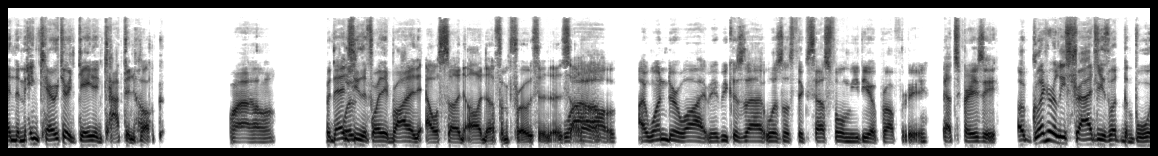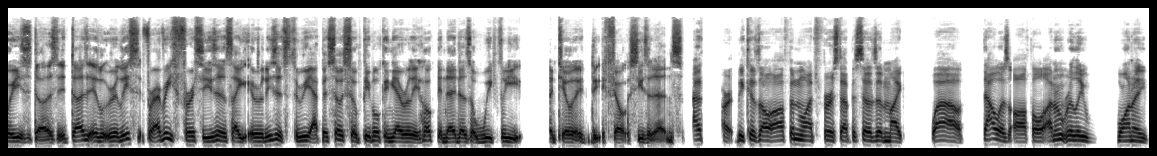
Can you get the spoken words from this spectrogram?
And the main character dated Captain Hook. Wow. But then Was- season four they brought in Elsa and Anna from Frozen so Wow. I wonder why. Maybe because that was a successful media property. That's crazy. a good release strategy is what the boys does. It does it release for every first season. It's like it releases three episodes so people can get really hooked, and then it does a weekly until it, the show season ends. Part because I'll often watch first episodes and I'm like, wow, that was awful. I don't really want to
